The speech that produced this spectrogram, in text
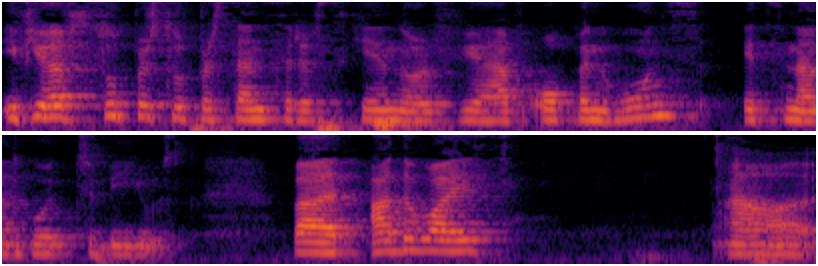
If you have super, super sensitive skin or if you have open wounds, it's not good to be used. But otherwise, uh,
